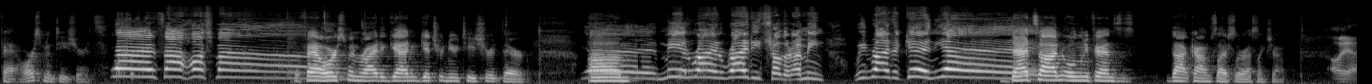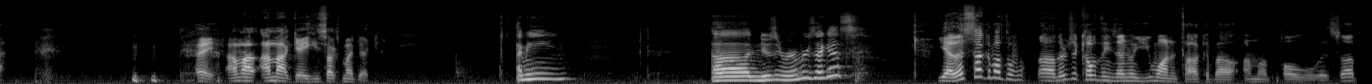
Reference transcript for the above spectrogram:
Fat Horseman t-shirts. Yay, Fat Horseman! The Fat Horseman ride again. Get your new t-shirt there. Yay! Um, Me and Ryan ride each other. I mean, we ride again. Yay! That's on OnlyFans.com slash the wrestling shop. Oh yeah. hey, I'm not. I'm not gay. He sucks my dick. I mean, uh, news and rumors, I guess. Yeah, let's talk about the. Uh, there's a couple things I know you want to talk about. I'm gonna pull this up.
